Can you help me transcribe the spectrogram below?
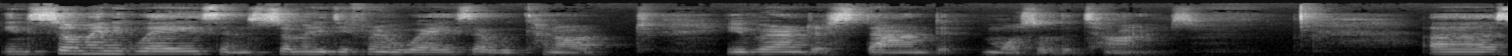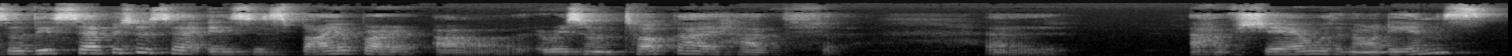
in so many ways and so many different ways that we cannot even understand most of the times. Uh, so this episode is inspired by uh, a recent talk I have uh, I have shared with an audience,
